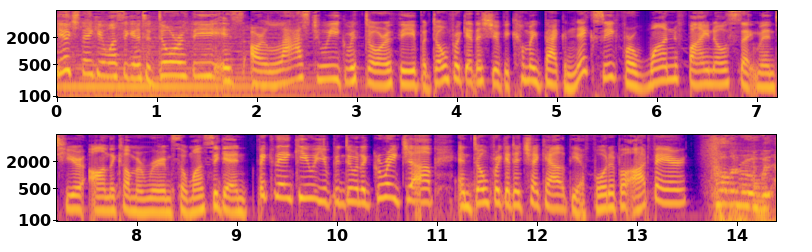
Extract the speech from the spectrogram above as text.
Huge thank you once again to Dorothy. It's our last week with Dorothy, but don't forget that she'll be coming back next week for one final segment here on the Common Room. So once again, big thank you. You've been doing a great job. And don't forget to check out the Affordable Art Fair. Common Room with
